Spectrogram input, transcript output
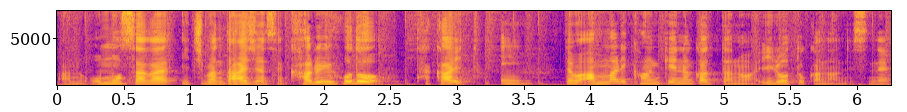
あの重さが一番大事なんですね。軽いほど高いと、うん、でもあんまり関係なかったのは色とかなんですね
